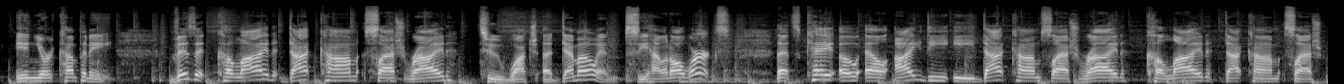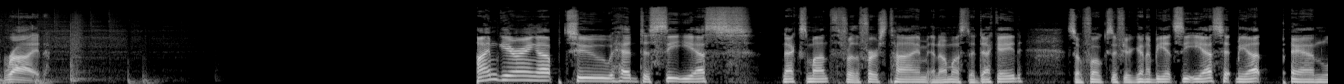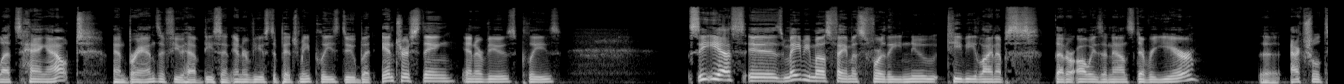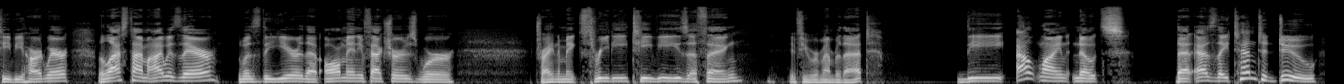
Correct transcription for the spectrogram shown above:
in your company. Visit kolide.com slash ride to watch a demo and see how it all works. That's K-O-L-I-D-E dot com slash ride, kolide.com slash ride. I'm gearing up to head to CES next month for the first time in almost a decade. So, folks, if you're going to be at CES, hit me up and let's hang out. And brands, if you have decent interviews to pitch me, please do, but interesting interviews, please. CES is maybe most famous for the new TV lineups that are always announced every year, the actual TV hardware. The last time I was there was the year that all manufacturers were trying to make 3D TVs a thing, if you remember that. The outline notes that as they tend to do,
